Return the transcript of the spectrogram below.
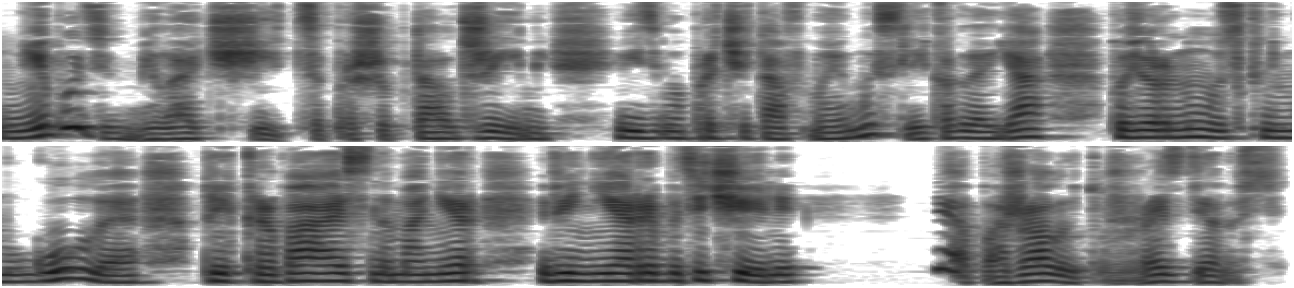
«Не будем мелочиться», – прошептал Джейми, видимо, прочитав мои мысли, когда я повернулась к нему голая, прикрываясь на манер Венеры Боттичелли. «Я, пожалуй, тоже разденусь».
